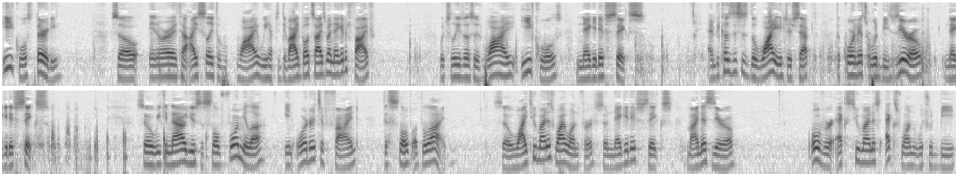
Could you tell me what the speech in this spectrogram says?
equals 30. So in order to isolate the y, we have to divide both sides by negative 5, which leaves us with y equals negative 6. And because this is the y-intercept, the coordinates would be 0, negative 6. So we can now use the slope formula in order to find the slope of the line. So y2 minus y1 first, so negative 6 minus 0 over x2 minus x1, which would be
